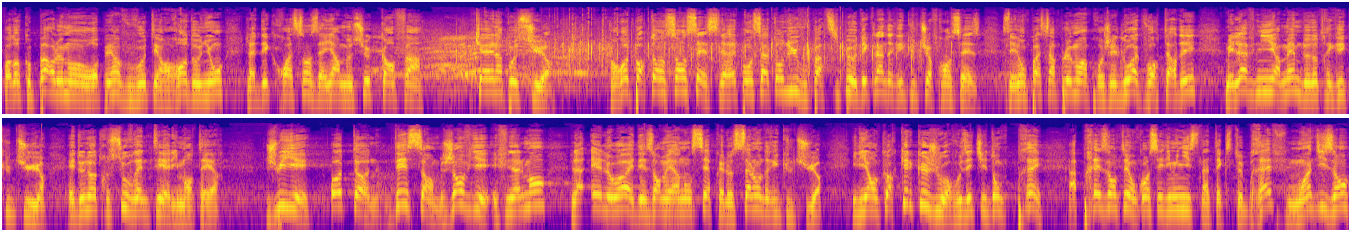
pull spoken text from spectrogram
pendant qu'au Parlement européen, vous votez en randonnion la décroissance derrière M. Canfin. Quelle imposture en reportant sans cesse les réponses attendues, vous participez au déclin de l'agriculture française. Ce n'est donc pas simplement un projet de loi que vous retardez, mais l'avenir même de notre agriculture et de notre souveraineté alimentaire. Juillet, automne, décembre, janvier et finalement, la LOA est désormais annoncée après le salon d'agriculture. Il y a encore quelques jours, vous étiez donc prêt à présenter au Conseil des ministres un texte bref, moins dix ans,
